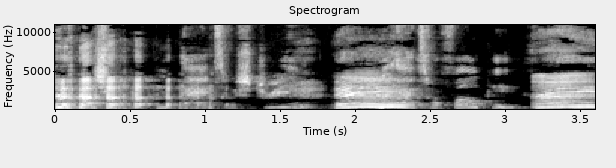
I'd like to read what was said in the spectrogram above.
But you, you ask for strength. You Yeah. ask for focus. Mm.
